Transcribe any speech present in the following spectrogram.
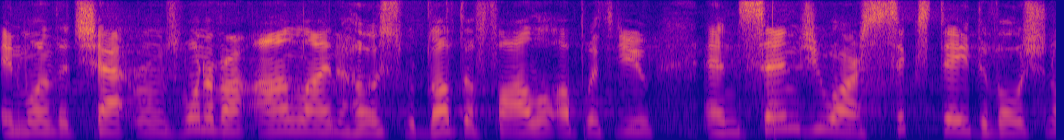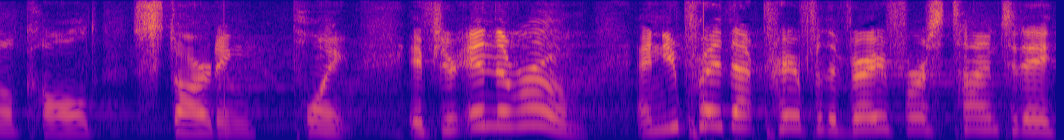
in one of the chat rooms? One of our online hosts would love to follow up with you and send you our six day devotional called Starting Point. If you're in the room and you prayed that prayer for the very first time today,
